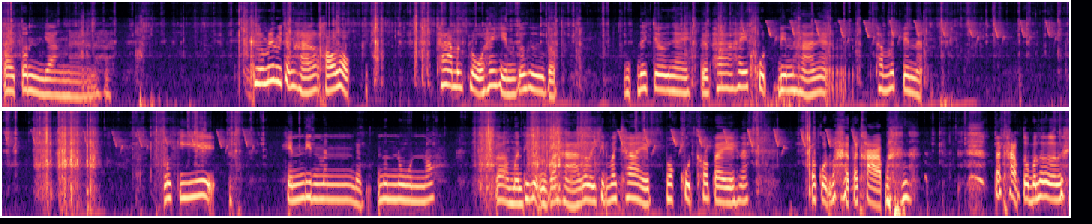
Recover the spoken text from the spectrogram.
ใต้ต้นยางนานะคะ คือไม่รู้จะหาเขาหรอก ถ้ามันโผล่ให้เห็นก็คือแบบได้เจอไง แต่ถ้าให้ขุดดินหาเนี่ยทำไม่เป็นอะ เมื่อกี้เห็นดินมันแบบนูนๆเนาะก็เหมือนที่คุณอุ๋ก็หาก็เลยคิดว่าใช่พอขุดเข้าไปนะ ปรากฏว่าตะขาบ ตะขาบตัวเบลอเลย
